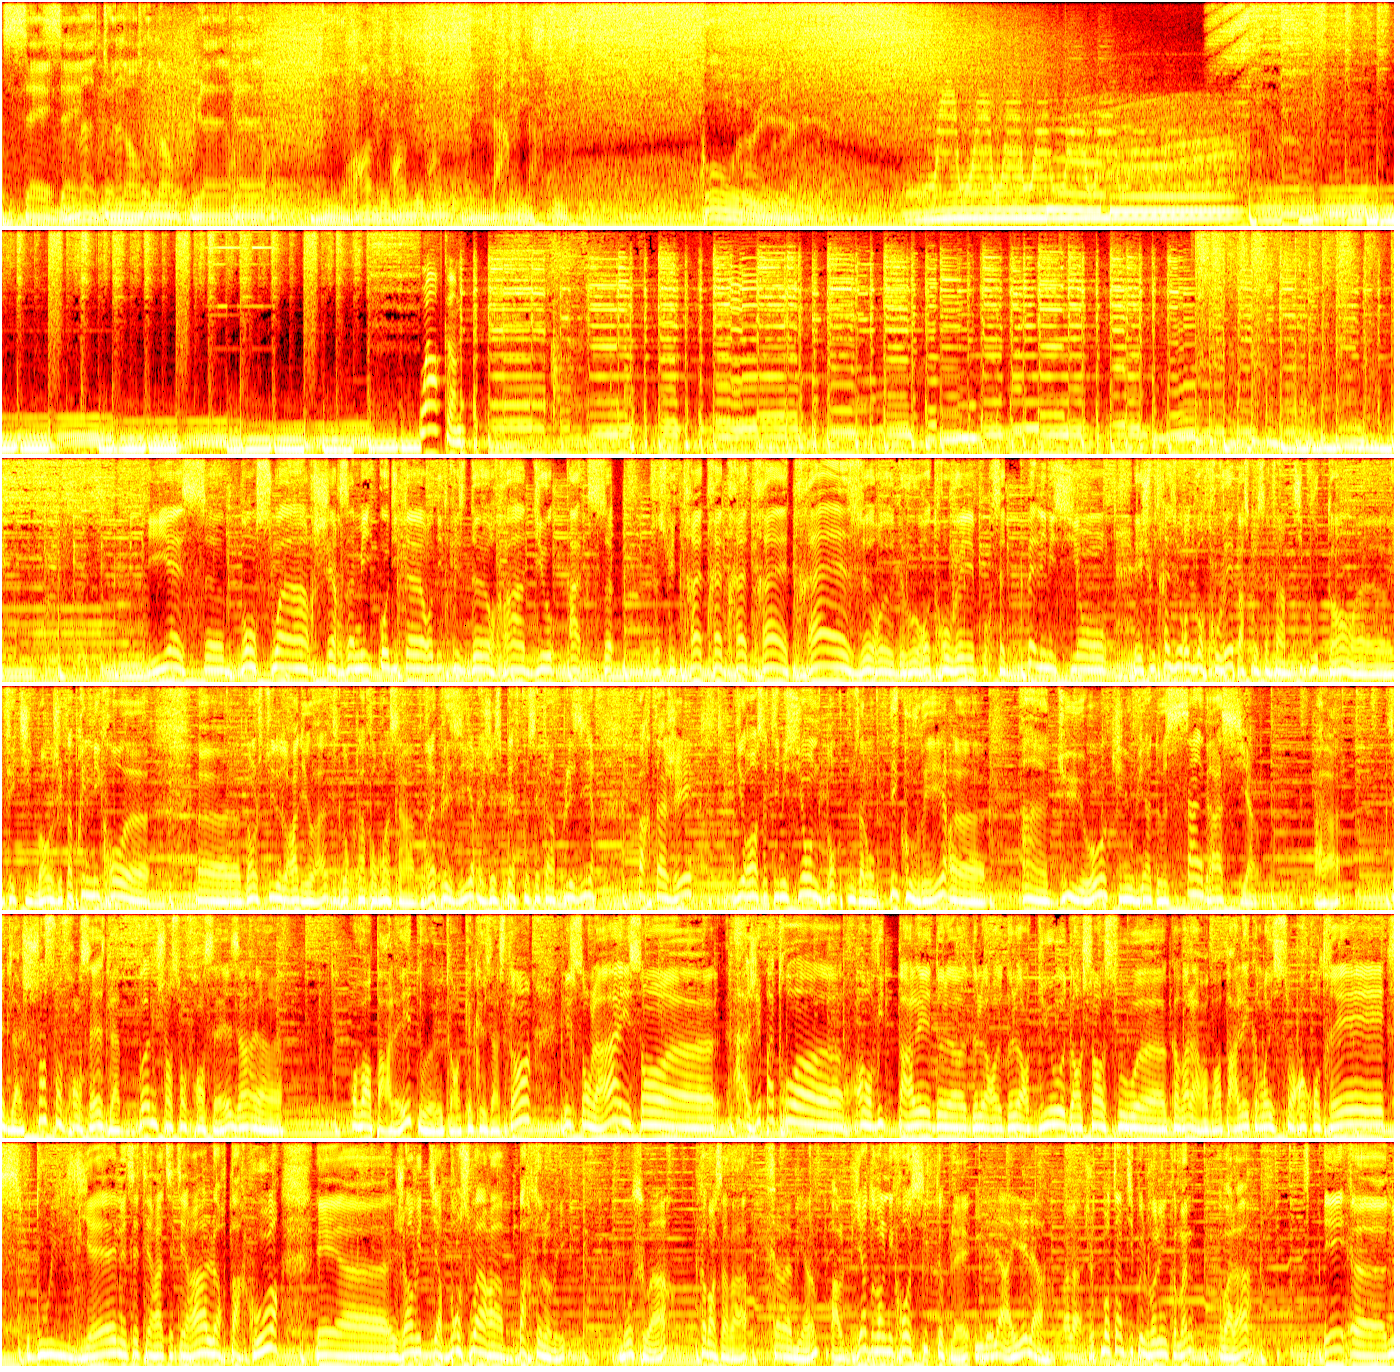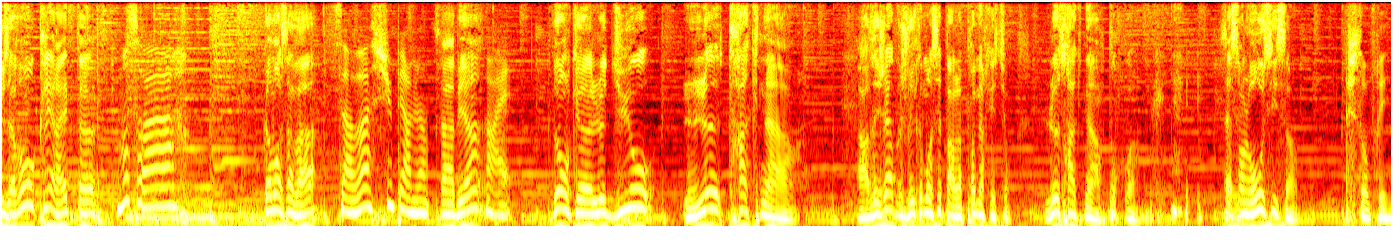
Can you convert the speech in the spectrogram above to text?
C'est maintenant, l'heure l'heure du rendez-vous des artistes. Cool. Welcome. Bonsoir chers amis auditeurs, auditrices de Radio Axe. Je suis très très très très très heureux de vous retrouver pour cette belle émission et je suis très heureux de vous retrouver parce que ça fait un petit bout de temps euh, effectivement. J'ai pas pris le micro euh, euh, dans le studio de Radio Axe, donc là pour moi c'est un vrai plaisir et j'espère que c'est un plaisir partagé durant cette émission. Donc nous allons découvrir euh, un duo qui nous vient de Saint-Gratien. Voilà, c'est de la chanson française, de la bonne chanson française. hein, on va en parler tout- dans quelques instants. Ils sont là, ils sont. euh, ah, j'ai pas trop euh, envie de parler de leur, de leur de leur duo dans le sens où, euh, quand voilà, on va en parler comment ils se sont rencontrés, d'où ils viennent, etc., etc., leur parcours. Et euh, j'ai envie de dire bonsoir à Bartholomé. Bonsoir, Comment ça va? Ça va bien Parle bien devant le micro, s'il te plaît. Il est là, il est là. Voilà, je vais te monter un petit peu le volume quand même. Voilà. Et euh, nous avons Clairette. Bonsoir, Comment ça va? Ça va super bien. Ça va bien? Ouais. Donc euh, le duo Le Traquenard. Alors déjà, je vais commencer par la première question. Le Traquenard, pourquoi Ça sent le roussi, ça. Je t'en prie.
